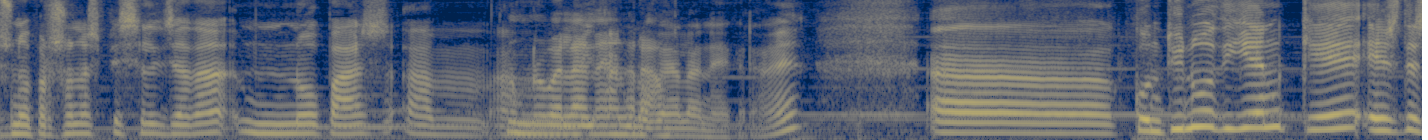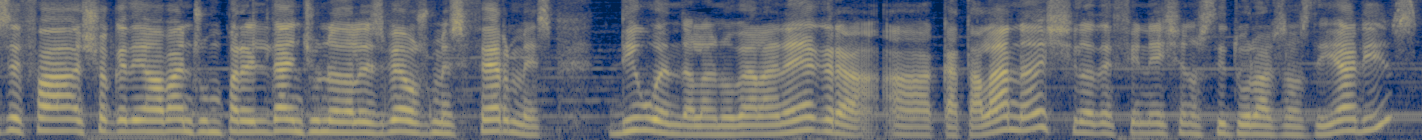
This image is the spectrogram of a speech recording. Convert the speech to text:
és una persona especialitzada no pas en, En novel·la en negra. novel·la negra eh? Uh, continuo dient que és des de fa, això que dèiem abans, un parell d'anys, una de les veus més fermes, diuen de la novel·la negra uh, catalana, així la defineixen els titulars als diaris,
